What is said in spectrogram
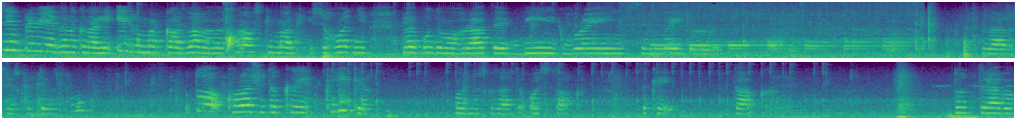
Всім привіт! Ви на каналі Ігри Марка. З вами Верхновський Марк. І сьогодні ми будемо грати Big Brain Simulator. Зараз я скрутив звук. Ото, коротше, такий клікер, можна сказати, ось так. Такий. Так. Тут треба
